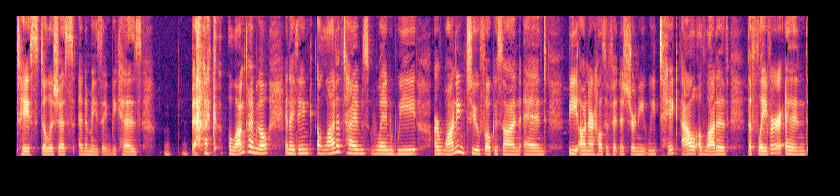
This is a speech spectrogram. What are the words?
taste delicious and amazing because back a long time ago. And I think a lot of times when we are wanting to focus on and be on our health and fitness journey, we take out a lot of the flavor and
